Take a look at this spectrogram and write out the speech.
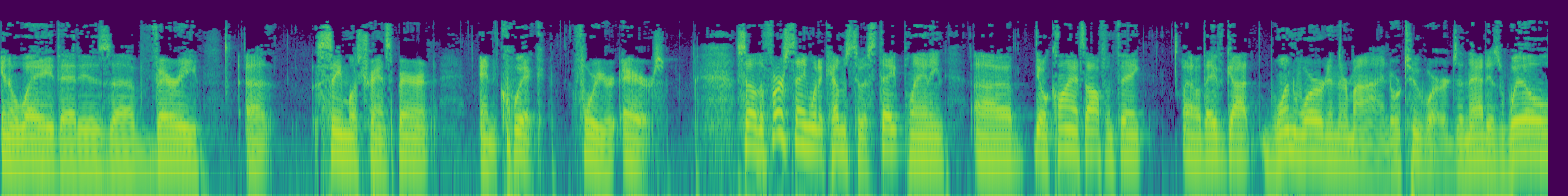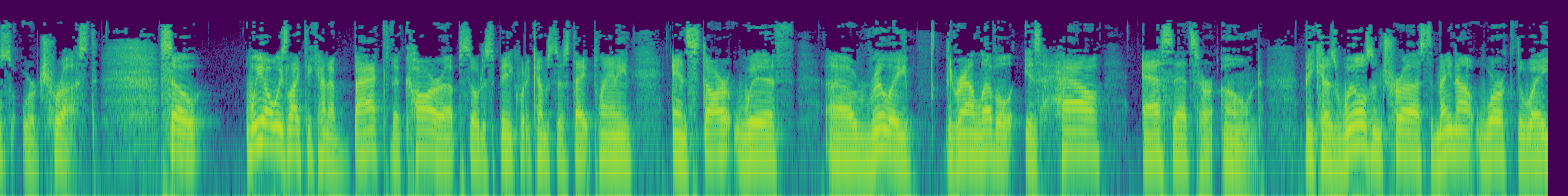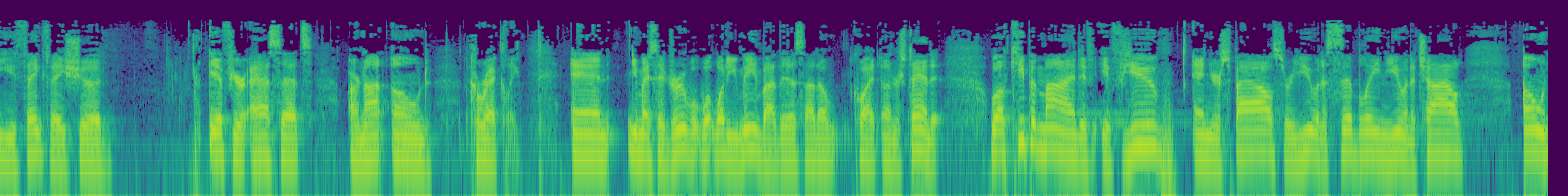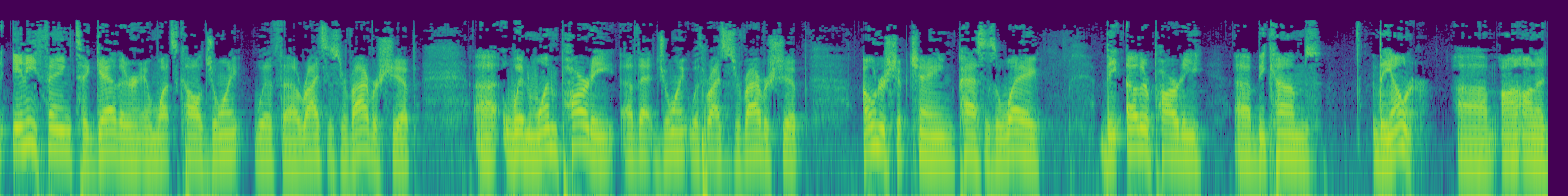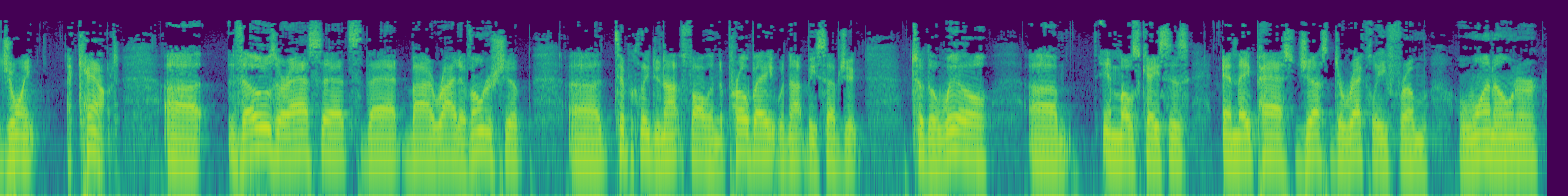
in a way that is uh, very uh, seamless, transparent, and quick for your heirs. So the first thing when it comes to estate planning, uh, you know, clients often think, uh, they've got one word in their mind or two words, and that is wills or trust. So we always like to kind of back the car up, so to speak, when it comes to estate planning and start with uh, really the ground level is how assets are owned. Because wills and trusts may not work the way you think they should if your assets are not owned correctly. And you may say, Drew, what, what, do you mean by this? I don't quite understand it. Well, keep in mind if, if you and your spouse or you and a sibling, you and a child own anything together in what's called joint with uh, rights of survivorship, uh, when one party of that joint with rights of survivorship ownership chain passes away, the other party uh, becomes the owner um, on, on, a joint account. Uh, those are assets that, by right of ownership, uh, typically do not fall into probate, would not be subject to the will um, in most cases, and they pass just directly from one owner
